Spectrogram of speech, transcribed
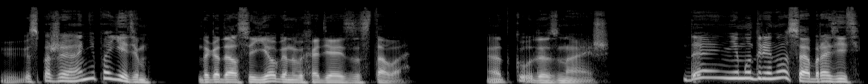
«Госпожа, а не поедем?» — догадался Йоган, выходя из-за стола. «Откуда знаешь?» «Да не мудрено сообразить.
